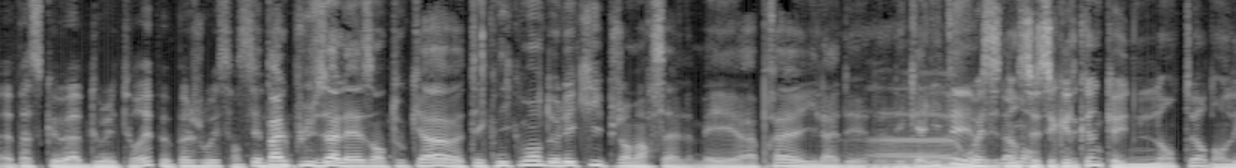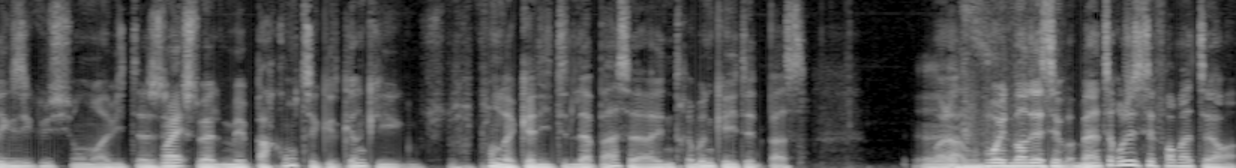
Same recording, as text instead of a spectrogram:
euh, parce que Abdoulaye Touré peut pas jouer C'est sentinelle. pas le plus à l'aise, en tout cas, euh, techniquement, de l'équipe, Jean-Marcel. Mais après, il a des, Euh, qualités, ouais, c'est- non, évidemment. c'est c'est quelqu'un qui a une lenteur dans l'exécution, dans la vitesse Ouais. sexuelle. Mais par contre, c'est quelqu'un qui, de la qualité de la passe, a une très bonne qualité de passe. Euh, Voilà. Vous pourrez demander, ses- ben, interroger ses formateurs.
